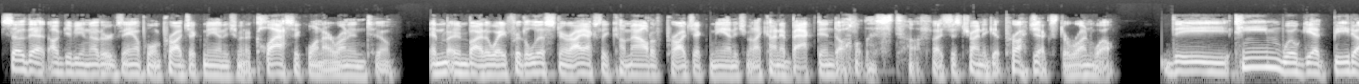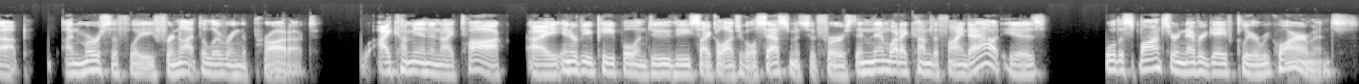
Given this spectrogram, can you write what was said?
So that I'll give you another example in project management, a classic one I run into. And, and by the way, for the listener, I actually come out of project management. I kind of backed into all this stuff. I was just trying to get projects to run well the team will get beat up unmercifully for not delivering the product. I come in and I talk, I interview people and do the psychological assessments at first. And then what I come to find out is, well, the sponsor never gave clear requirements.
